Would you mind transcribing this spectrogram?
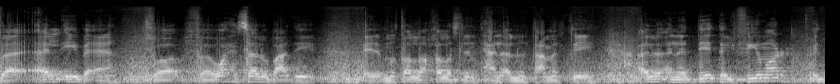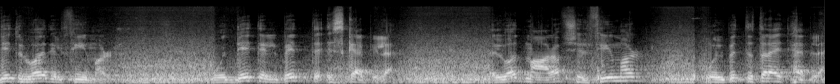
فقال إيه بقى. فواحد سأله بعد مطلع خلص الامتحان قال له أنت عملت إيه؟ قال له أنا اديت الفيمر اديت الواد ال femur واديت البت scapula الواد ما عرفش ال femur والبت طلعت هبلة.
